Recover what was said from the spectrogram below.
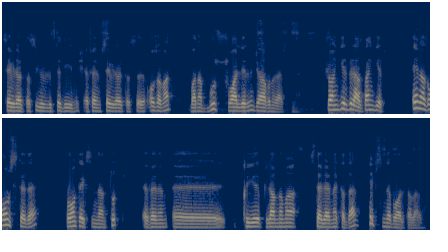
Sevil haritası yürürlükte değilmiş. Efendim Sevil haritası o zaman bana bu suallerimin cevabını versinler. Şu an gir birazdan gir. En az 10 sitede Frontex'inden tut efendim e, kıyı planlama sitelerine kadar hepsinde bu haritalar var.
